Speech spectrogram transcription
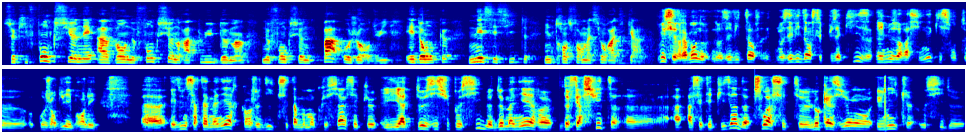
Ce qui fonctionnait avant ne fonctionnera plus demain, ne fonctionne pas aujourd'hui et donc nécessite une transformation radicale. Oui, c'est vraiment nos, évidences, les plus acquises, les mieux enracinées qui sont euh, aujourd'hui ébranlées. Euh, et d'une certaine manière, quand je dis que c'est un moment crucial, c'est qu'il y a deux issues possibles, deux manières euh, de faire suite euh, à, cet épisode. Soit c'est l'occasion unique aussi de,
